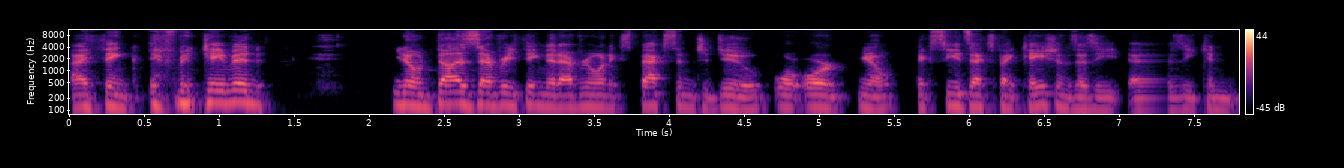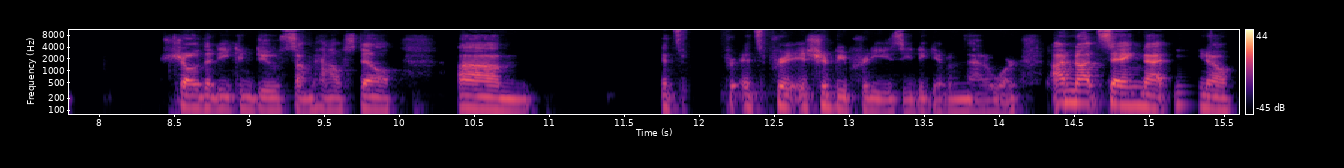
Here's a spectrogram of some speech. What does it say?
I think if McDavid you know does everything that everyone expects him to do or or you know exceeds expectations as he as he can show that he can do somehow still um it's it's pretty it should be pretty easy to give him that award i'm not saying that you know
